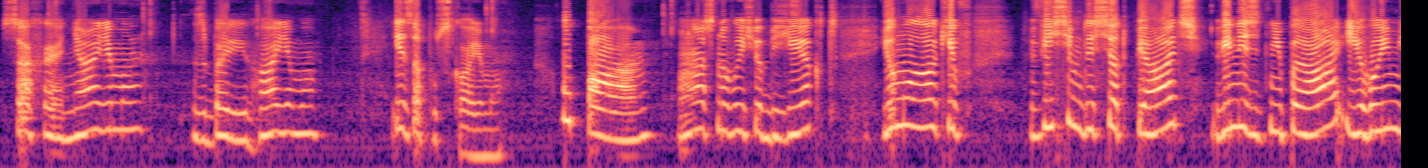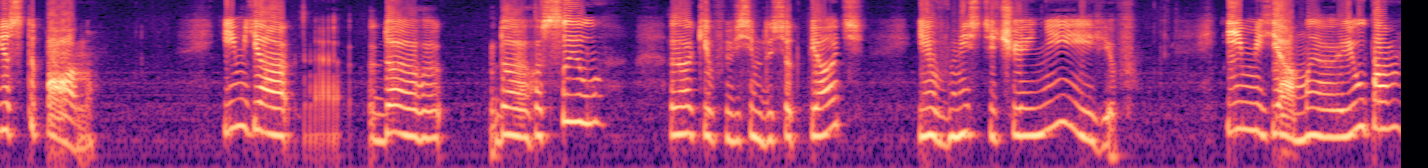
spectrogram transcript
сохраняємо, зберігаємо і запускаємо. Опа! У нас новий об'єкт. Йому років 85. Він із Дніпра і його ім'я Степан. Ім'я е, Дорогосил, років 85 і в місті Чернігів. Ім'я Миролюба,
